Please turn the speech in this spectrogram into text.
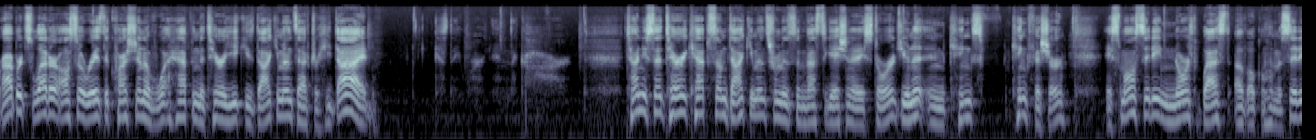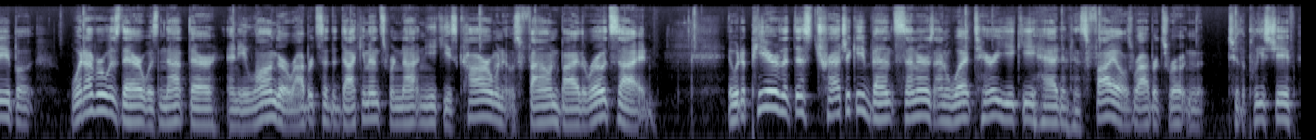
Robert's letter also raised the question of what happened to Terry Yeakey's documents after he died. Because they weren't in the car. Tanya said Terry kept some documents from his investigation at a storage unit in King's, Kingfisher, a small city northwest of Oklahoma City, but Whatever was there was not there any longer. Robert said the documents were not in Yeakey's car when it was found by the roadside. It would appear that this tragic event centers on what Terry Yeakey had in his files, Roberts wrote the, to the police chief,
